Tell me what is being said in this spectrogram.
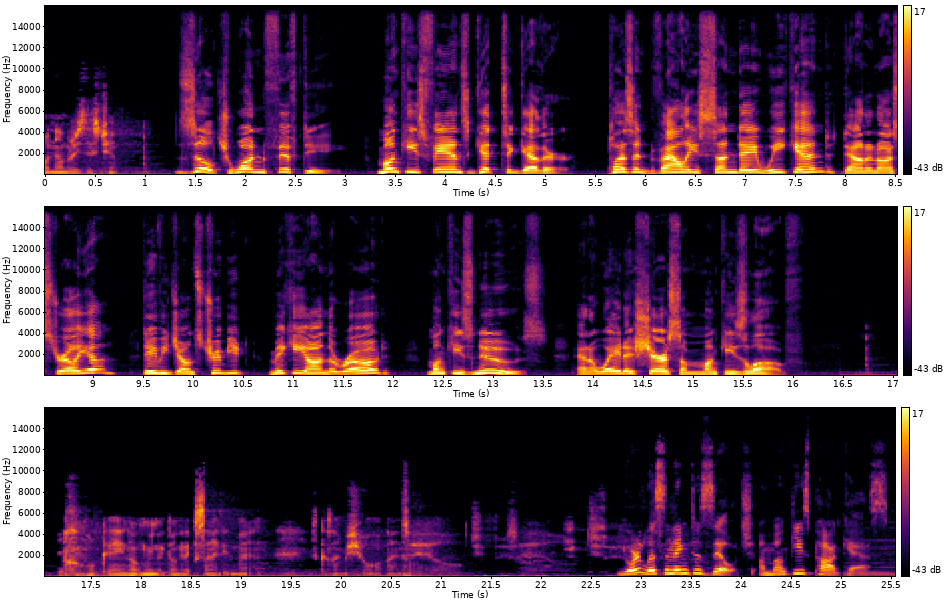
What number is this, Chip? Zilch 150. Monkees fans get together. Pleasant Valley Sunday weekend down in Australia. Davy Jones tribute, Micky on the road, Monkees news, and a way to share some Monkees love. okay, no, I mean, don't get excited, man. It's because I'm short. I know. You're listening to Zilch, a Monkees podcast.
